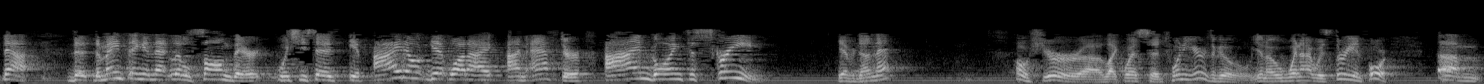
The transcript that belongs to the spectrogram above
Now, the, the main thing in that little song there, when she says, If I don't get what I, I'm after, I'm going to scream. You ever done that? Oh, sure. Uh, like Wes said, 20 years ago, you know, when I was three and four um,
